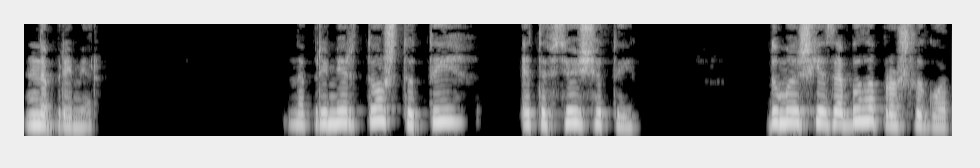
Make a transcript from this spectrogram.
Например? Например, то, что ты — это все еще ты. Думаешь, я забыла прошлый год?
